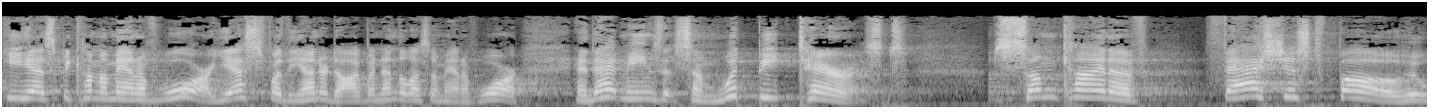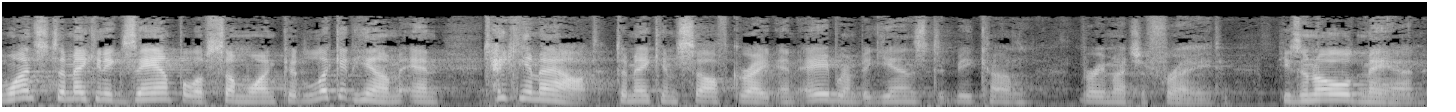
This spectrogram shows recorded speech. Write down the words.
he has become a man of war. Yes, for the underdog, but nonetheless a man of war. And that means that some would be terrorist, some kind of fascist foe who wants to make an example of someone could look at him and take him out to make himself great. And Abram begins to become very much afraid. He's an old man.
